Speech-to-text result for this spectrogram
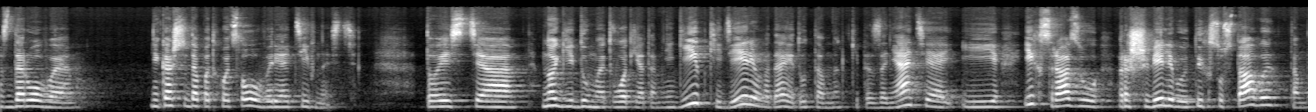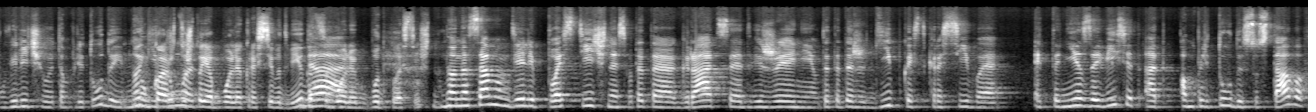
здоровая. Мне кажется, сюда подходит слово вариативность. То есть э, многие думают, вот я там не гибкий, дерево, да, идут там на какие-то занятия, и их сразу расшевеливают их суставы, там увеличивают амплитуды, и многие ну, кажется, думают, что я более красиво двигаться, да, более буду пластично. Но на самом деле пластичность, вот эта грация движения, вот эта даже гибкость красивая, это не зависит от амплитуды суставов,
